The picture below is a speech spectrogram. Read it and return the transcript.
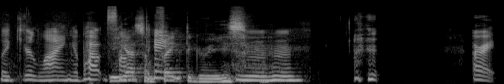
Like you're lying about You something. got some fake degrees. Mm-hmm. All right.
